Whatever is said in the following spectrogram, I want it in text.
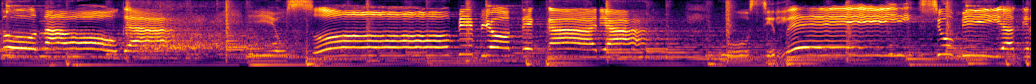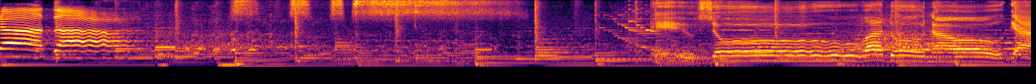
dona Olga. Eu sou bibliotecária. O silêncio me agrada. Dona Olga.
